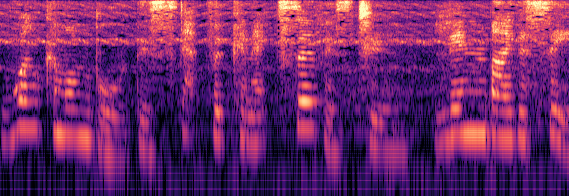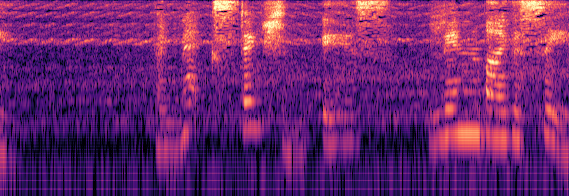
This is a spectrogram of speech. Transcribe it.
Welcome on board this Stepford Connect service to Llyn by the Sea. The next station is Llyn by the Sea.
